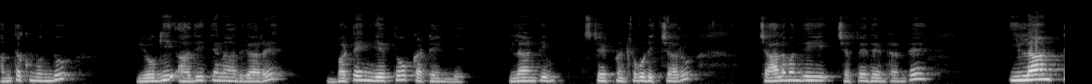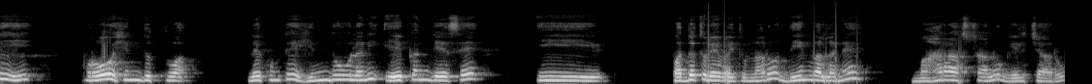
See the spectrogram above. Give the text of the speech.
అంతకుముందు యోగి ఆదిత్యనాథ్ గారే బటెంగేతో కటెంగే ఇలాంటి స్టేట్మెంట్లు కూడా ఇచ్చారు. చాలామంది చెప్పేది ఏంటంటే ఇలాంటి ప్రో హిందుత్వ లేకుంటే హిందువులని ఏకం చేసే ఈ పద్ధతులు ఏవైతున్నారో దీనివల్లనే మహారాష్ట్రలో గెలిచారు.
